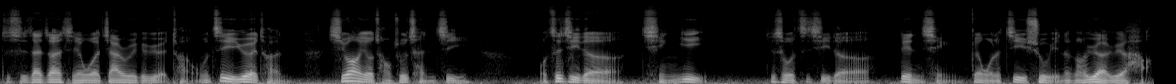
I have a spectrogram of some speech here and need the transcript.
就是在这段时间我加入一个乐团，我们自己乐团希望有闯出成绩。我自己的情谊，就是我自己的恋情跟我的技术也能够越来越好。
